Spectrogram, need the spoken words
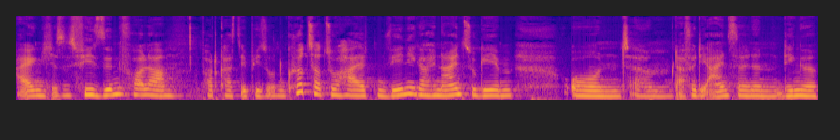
Eigentlich ist es viel sinnvoller, Podcast-Episoden kürzer zu halten, weniger hineinzugeben und ähm, dafür die einzelnen Dinge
